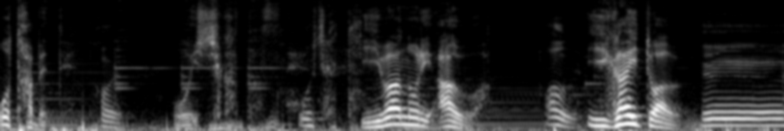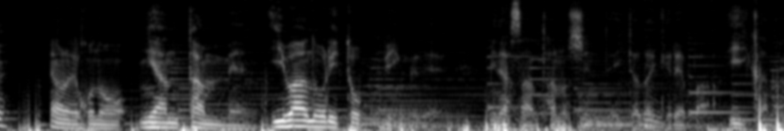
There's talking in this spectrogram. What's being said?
ん。を食べて。はい。美味しかったですね。美味しかった。岩のり合うわ。合う。意外と合う。へえなのでこのにゃんタンメン岩のりトッピングで皆さん楽しんでいただければいいかなと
